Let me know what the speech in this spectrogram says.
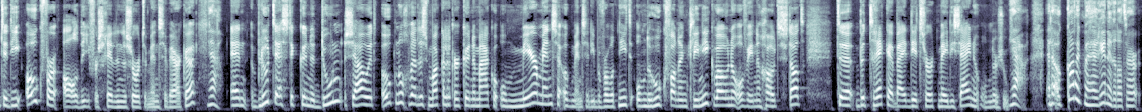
moeten die ook voor al die verschillende soorten mensen werken. Ja. En bloedtesten kunnen doen, zou het ook nog wel eens makkelijker kunnen maken om meer mensen, ook mensen die bijvoorbeeld niet om de hoek van een kliniek wonen of in een grote stad, te betrekken bij dit soort medicijnenonderzoek. Ja, en dan kan ik me herinneren dat er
